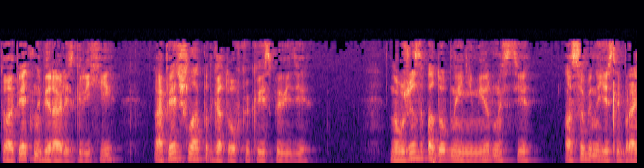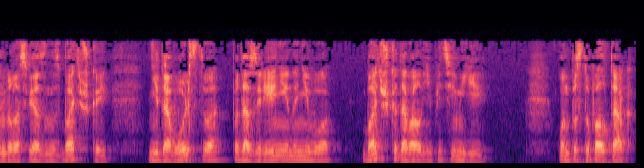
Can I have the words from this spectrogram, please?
то опять набирались грехи, опять шла подготовка к исповеди. Но уже за подобные немирности, особенно если брань была связана с батюшкой, недовольство, подозрение на него, батюшка давал епитимьи. Он поступал так,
